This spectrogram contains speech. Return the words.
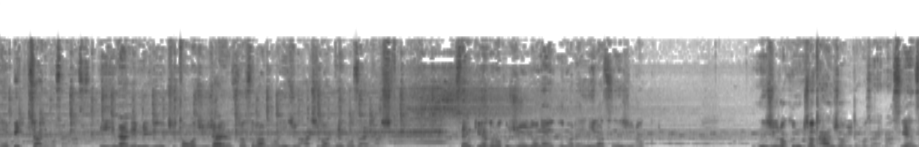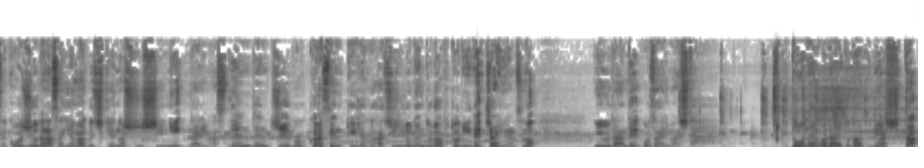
えーピッチャーでございます。右投げ右打ち、当時ジャイアンツの背番号は28番でございました。1964年生まれ2月26 26日の誕生日でございます。現在57歳、山口県の出身になります。連電中国から1984年ドラフト2位でジャイアンツの入団でございました。同年話題となりました、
